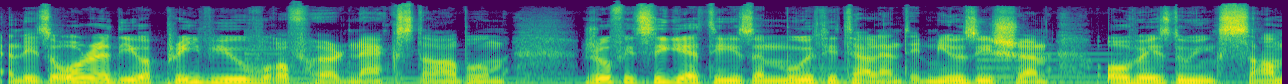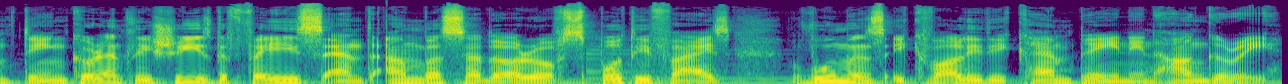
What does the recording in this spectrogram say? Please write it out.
and is already a preview of her next album. Zsófi Szigeti is a multi-talented musician, always doing something. Currently she is the face and ambassador of Spotify's Women's Equality campaign in Hungary.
